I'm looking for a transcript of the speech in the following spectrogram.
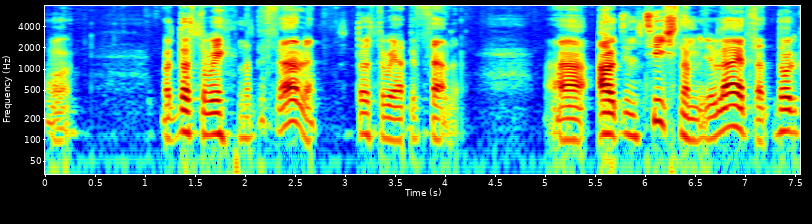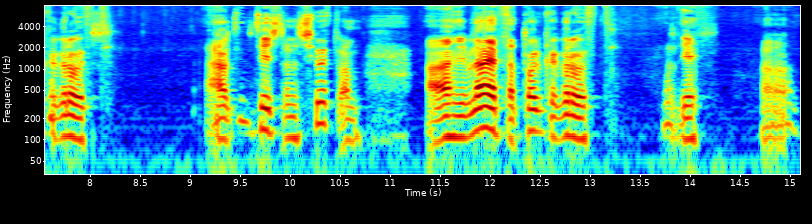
Вот. вот то, что вы написали, то, что вы описали, а, аутентичным является только грусть. Аутентичным чувством а, является только грусть здесь. Вот.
